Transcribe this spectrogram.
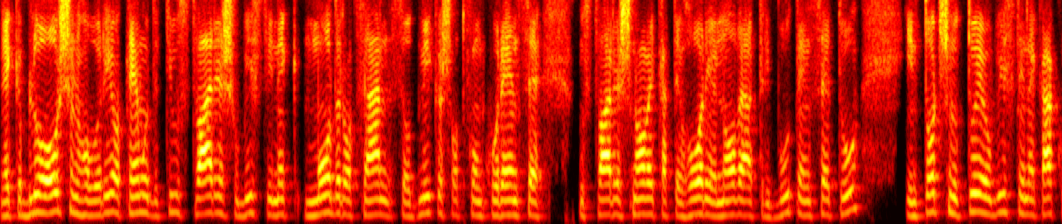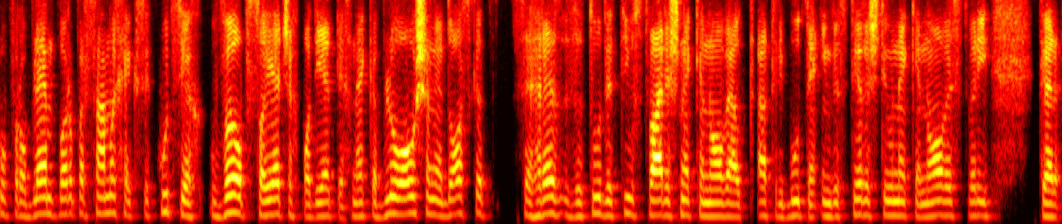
Ker Blue Ocean govori o tem, da ti ustvarjaš v bistvu nek moder ocean, se odmikaš od konkurence, ustvarjaš nove kategorije, nove atribute in vse tu. In točno tu je v bistvu nekako problem pri samih eksekucijah v obstoječih podjetjih. Ker Blue Ocean je doskrat se gre za to, da ti ustvarjaš neke nove atribute, investiraš ti v neke nove stvari. Ker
